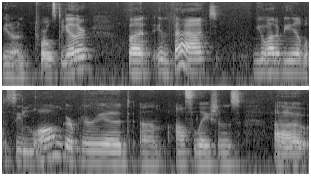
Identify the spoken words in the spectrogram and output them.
you know, and twirls together. But in fact, you ought to be able to see longer period um, oscillations uh,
